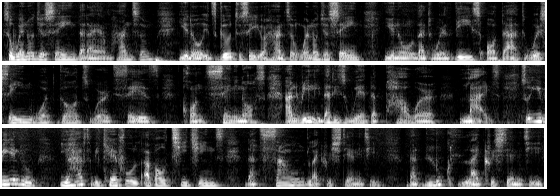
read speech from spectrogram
So we're not just saying that I am handsome. You know, it's good to say you're handsome. We're not just saying, you know, that we're this or that. We're saying what God's word says concerning us. And really, that is where the power lies. So you begin to you have to be careful about teachings that sound like Christianity, that look like Christianity,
